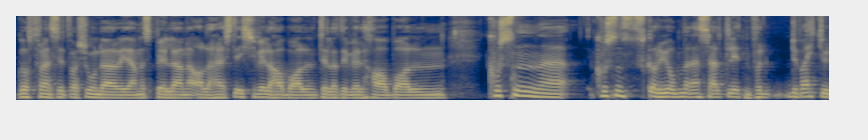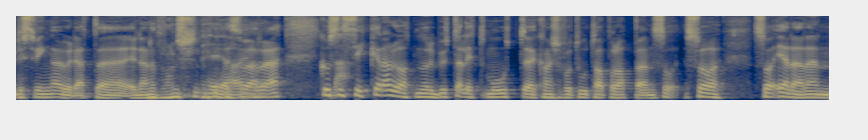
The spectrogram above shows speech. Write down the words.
Gått fra en situasjon der gjerne spillerne aller helst ikke ville ha ballen, til at de vil ha ballen. Hvordan, eh, hvordan skal du jobbe med den selvtilliten? For du vet jo det svinger jo dette i denne bransjen, dessverre. Hvordan sikrer du at når du butter litt mot, eh, kanskje får to tap på rappen, så, så, så, er det den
